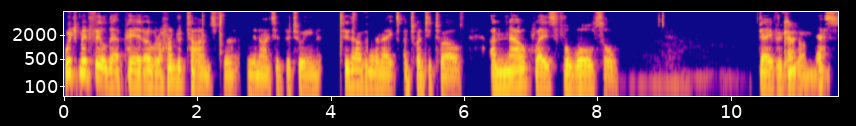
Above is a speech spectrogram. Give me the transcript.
Which midfielder appeared over hundred times for United between 2008 and 2012, and now plays for Walsall? Dave, have Can you I- got a guess?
